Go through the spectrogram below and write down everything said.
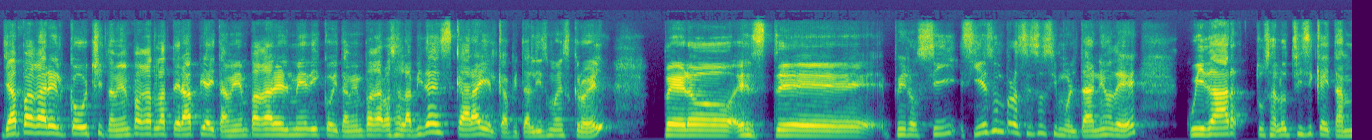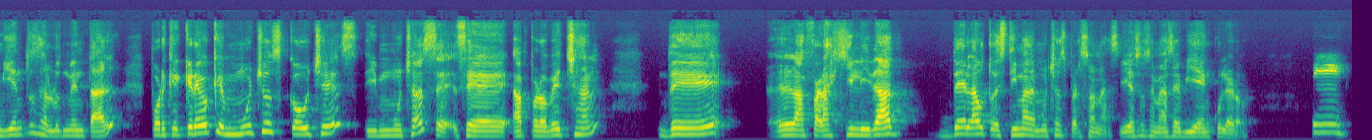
ya pagar el coach y también pagar la terapia y también pagar el médico y también pagar, o sea, la vida es cara y el capitalismo es cruel, pero este, pero sí, sí es un proceso simultáneo de cuidar tu salud física y también tu salud mental, porque creo que muchos coaches y muchas se, se aprovechan de la fragilidad de la autoestima de muchas personas y eso se me hace bien culero. Sí,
